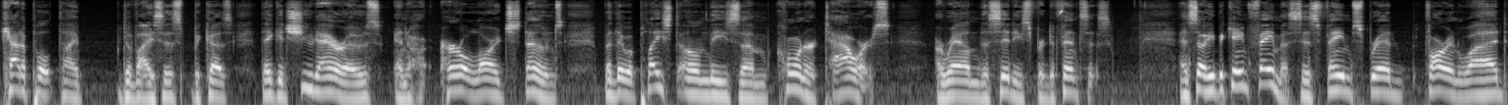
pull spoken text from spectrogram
catapult type devices because they could shoot arrows and hurl large stones, but they were placed on these um, corner towers around the cities for defenses. And so he became famous. His fame spread far and wide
